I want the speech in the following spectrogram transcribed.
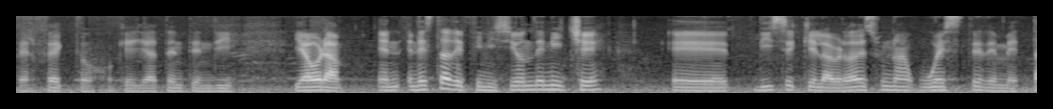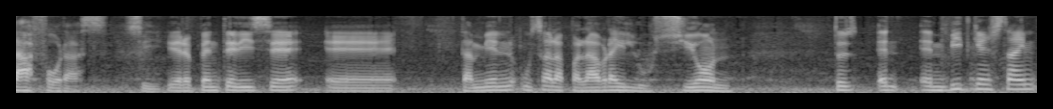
Perfecto, ok, ya te entendí. Y ahora, en, en esta definición de Nietzsche, eh, dice que la verdad es una hueste de metáforas. Sí. Y de repente dice, eh, también usa la palabra ilusión. Entonces, en, en Wittgenstein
